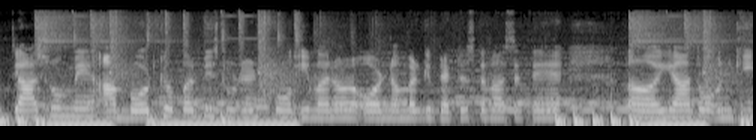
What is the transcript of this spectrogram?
क्लासरूम में आप बोर्ड के ऊपर भी स्टूडेंट्स को इवन और ऑड नंबर की प्रैक्टिस करवा सकते हैं। या तो उनकी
